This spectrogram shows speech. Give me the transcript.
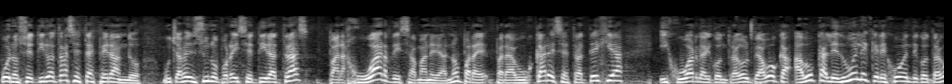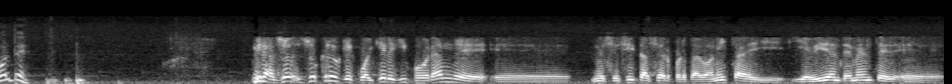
bueno, se tiró atrás, está esperando. Muchas veces uno por ahí se tira atrás para jugar de esa manera, ¿no? Para, para buscar esa estrategia y jugarle al contragolpe a Boca. ¿A Boca le duele que le jueguen de contragolpe? Mira, yo, yo creo que cualquier equipo grande eh, necesita ser protagonista y, evidentemente eh,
